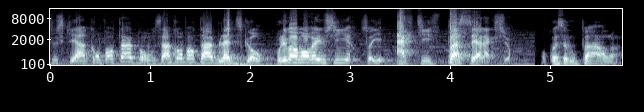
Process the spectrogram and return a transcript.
tout ce qui est inconfortable pour vous. C'est inconfortable, let's go. Vous voulez vraiment réussir? Soyez actif, passez à l'action. En quoi ça vous parle?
